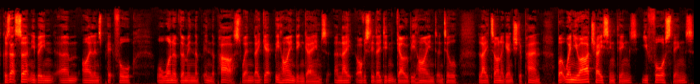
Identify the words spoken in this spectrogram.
because that's certainly been um, Ireland's pitfall or one of them in the in the past when they get behind in games and they obviously they didn't go behind until late on against Japan. But when you are chasing things you force things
